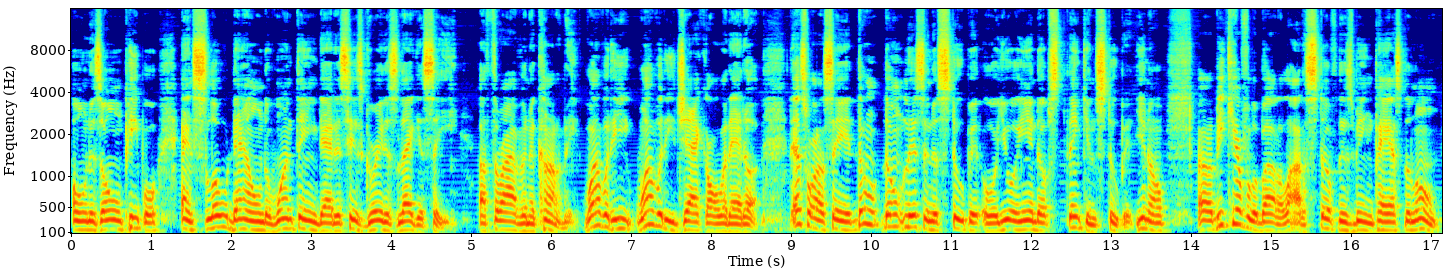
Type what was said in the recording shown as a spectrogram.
on his own people and slow down the one thing that is his greatest legacy? A thriving economy. Why would he, why would he jack all of that up? That's why I said, don't, don't listen to stupid or you'll end up thinking stupid. You know, uh, be careful about a lot of stuff that's being passed along.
